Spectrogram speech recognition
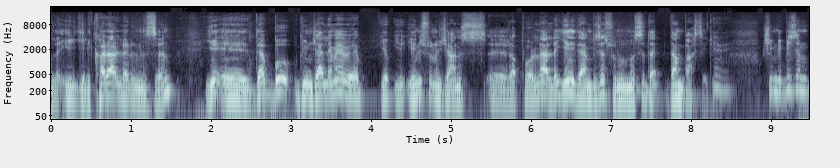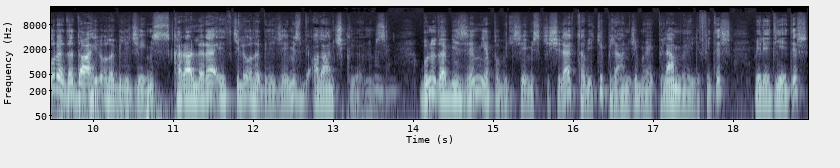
ile ilgili kararlarınızın e, da bu güncelleme ve yeni sunacağınız e, raporlarla yeniden bize sunulması da, dan bahsediyor. Evet. Şimdi bizim burada dahil olabileceğimiz, kararlara etkili olabileceğimiz bir alan çıkıyor önümüze. Bunu da bizim yapabileceğimiz kişiler tabii ki plancı, plan müellifidir, belediyedir.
